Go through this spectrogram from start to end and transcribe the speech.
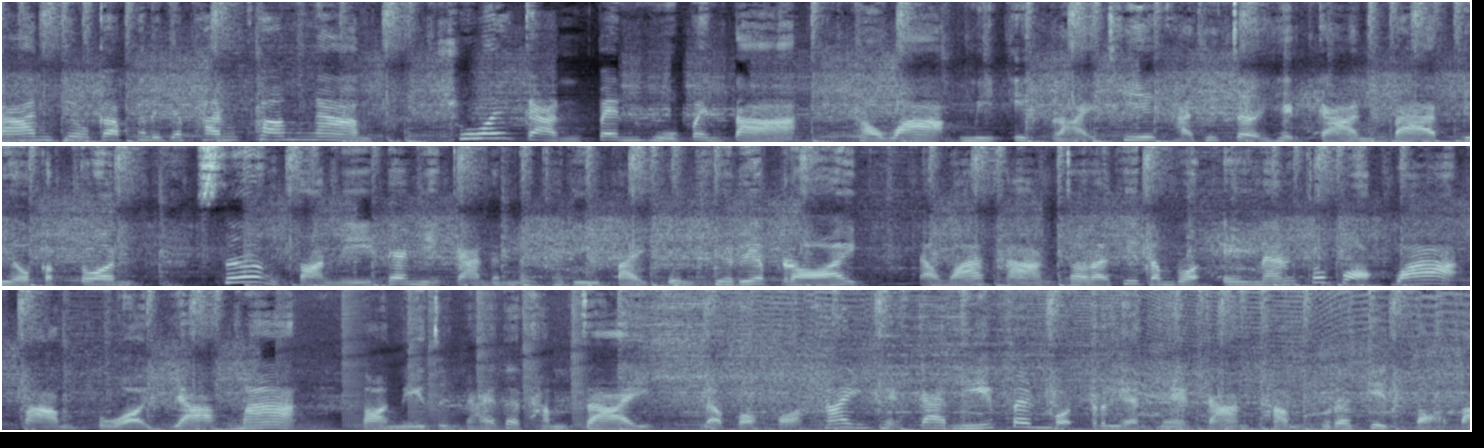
การเกี่ยวกับผลิตภัณฑ์ความงาม ช่วยกันเป็นหูเป็นตา เพราะว่ามีอีกหลายที่ค่ะที่เจอเหตุการณ์แบบเดียวกับตนซึ่งตอนนี้ได้มีการดำเนินคดีไปเป็นที่เรียบร้อย แต่ว่าทางเจ้าหน้าที่ตำรวจเองนั้นก็บอกว่าตามตัวยากมาก ตอนนี้จึงได้แต่ทำใจ แล้วก็ขอให้เหตุการณ์นี้เป็นบทเรียนในการทำธุรกิจต่อไป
